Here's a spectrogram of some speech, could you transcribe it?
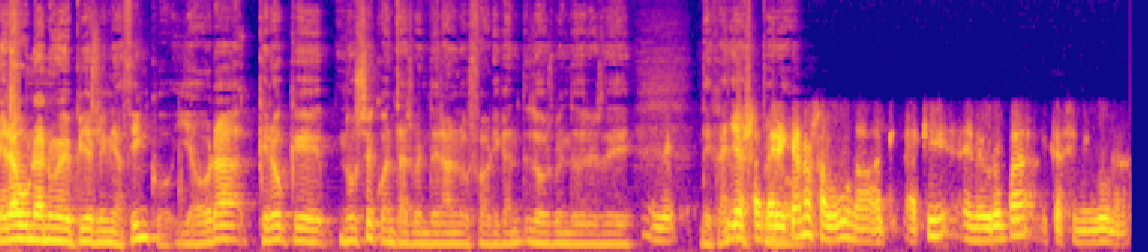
era una 9 pies línea 5. Y ahora creo que no sé cuántas venderán los fabricantes, los vendedores de, de cañas. Los americanos alguna. Aquí en Europa casi ninguna.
